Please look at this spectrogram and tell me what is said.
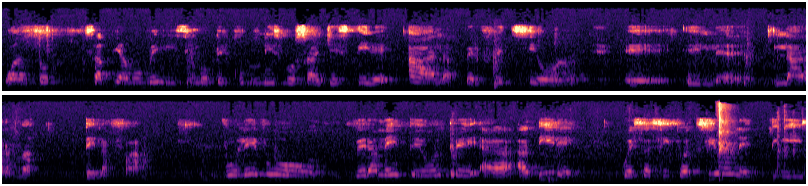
quanto sappiamo benissimo che il comunismo sa gestire alla perfezione eh, il, l'arma della fame. Volevo veramente, oltre a, a dire questa situazione di,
